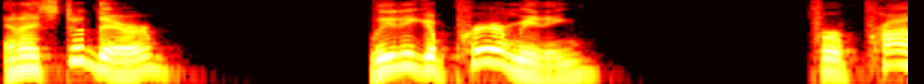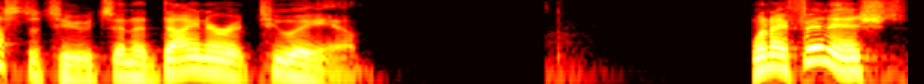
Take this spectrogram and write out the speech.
And I stood there leading a prayer meeting for prostitutes in a diner at 2 a.m. When I finished,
